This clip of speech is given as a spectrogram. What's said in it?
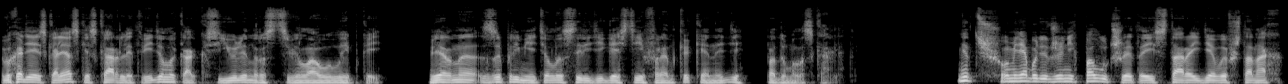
Выходя из коляски, Скарлетт видела, как Сьюлин расцвела улыбкой. Верно, заприметила среди гостей Фрэнка Кеннеди, — подумала Скарлетт. — Нет ж, у меня будет жених получше этой старой девы в штанах,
